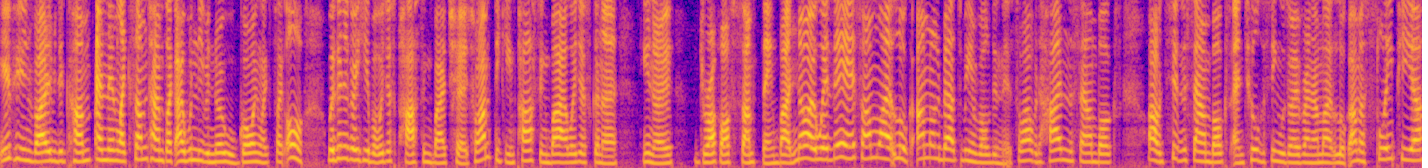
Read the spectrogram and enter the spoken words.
if he invited me to come. And then like sometimes like I wouldn't even know we are going. Like it's like, oh, we're gonna go here, but we're just passing by church. So I'm thinking passing by, we're just gonna, you know, drop off something. But no, we're there. So I'm like, look, I'm not about to be involved in this. So I would hide in the sound box. I would sit in the sound box until the thing was over. And I'm like, look, I'm asleep here.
